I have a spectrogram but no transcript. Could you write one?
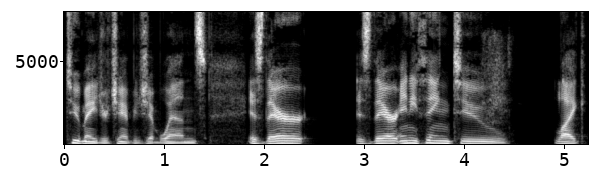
two major championship wins. Is there is there anything to like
